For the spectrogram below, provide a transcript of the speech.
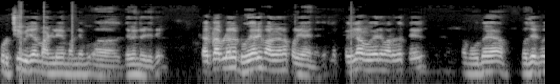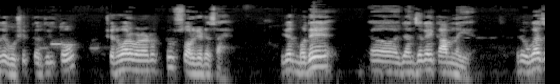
पुढची विजन मांडले मान्य देवेंद्रजीने देवेंद्रजींनी त्यात आपल्याला भुयारी मार्गाला पर्याय नाही. त्यातला पहिला भुयारी मार्ग ते मोदया बजेटमध्ये घोषित करतील तो शनिवार वडाळा टू स्वारगेट आहे. त्याच्यात मध्ये ज्यांचं काही काम नाही आहे म्हणजे उगाच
